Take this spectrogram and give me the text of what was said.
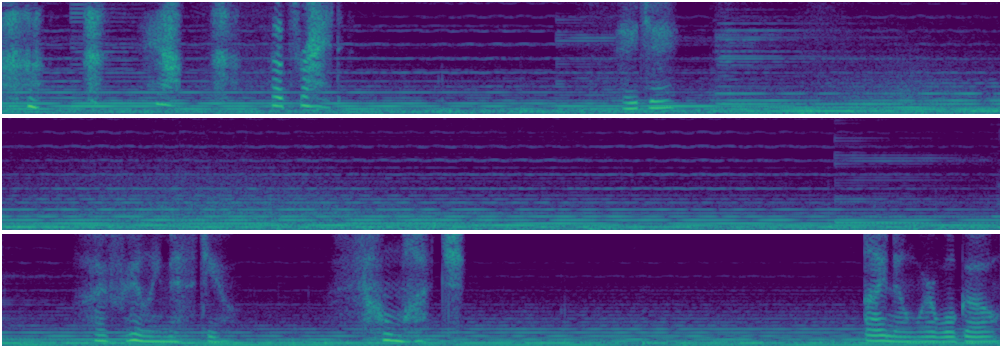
Yeah, that's right. AJ? Really missed you. So much. I know where we'll go.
